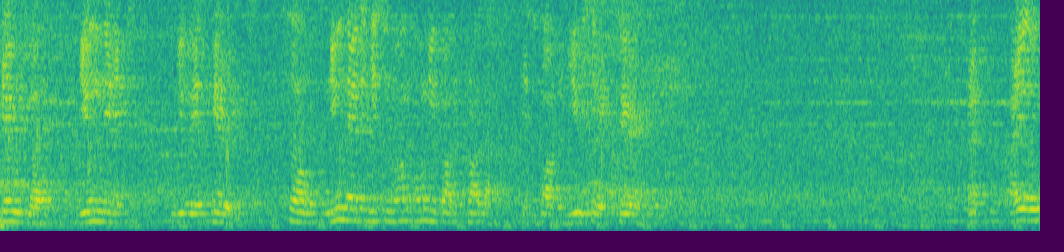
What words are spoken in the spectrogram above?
Here we go, new net, new experience. So new net is not only about product, it's about the user experience. IO,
